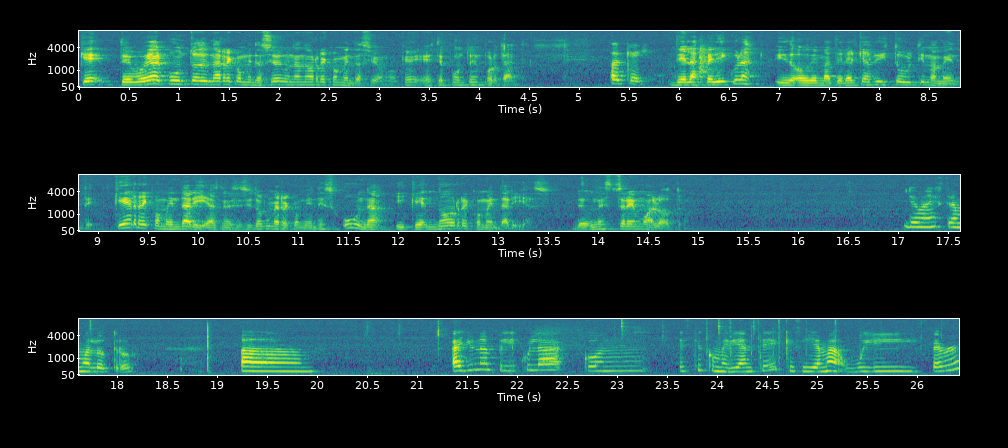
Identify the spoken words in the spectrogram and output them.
que te voy al punto de una recomendación y una no recomendación, ok, este punto es importante. Ok. De las películas y, o del material que has visto últimamente, ¿qué recomendarías? Necesito que me recomiendes una y que no recomendarías, de un extremo al otro. De un extremo al otro. Ah, hay una película con este comediante que se llama Will Ferrell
